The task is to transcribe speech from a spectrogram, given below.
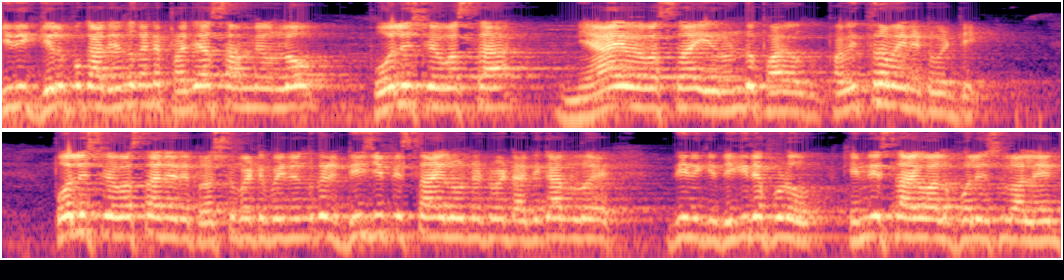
ఇది గెలుపు కాదు. ఎందుకంటే ప్రజాస్వామ్యంలో పోలీస్ వ్యవస్థ న్యాయ వ్యవస్థ ఈ రెండు ప- పవిత్రమైనటువంటి. పోలీస్ వ్యవస్థ అనేది ప్రశ్న పెట్టిపోయింది. ఎందుకంటే డీజీపీ స్థాయిలో ఉన్నటువంటి అధికారులు దీనికి దిగినప్పుడు కింది స్థాయి వాళ్ళు పోలీసులు వాళ్ళు ఏం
